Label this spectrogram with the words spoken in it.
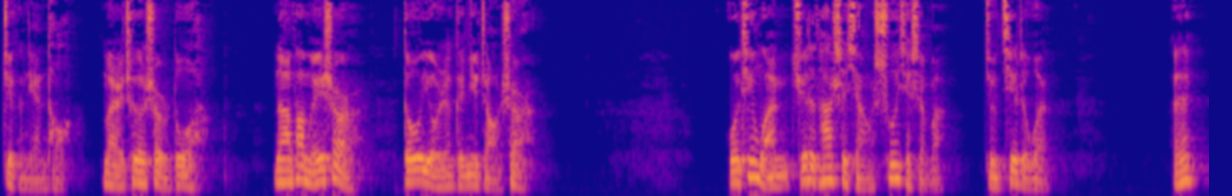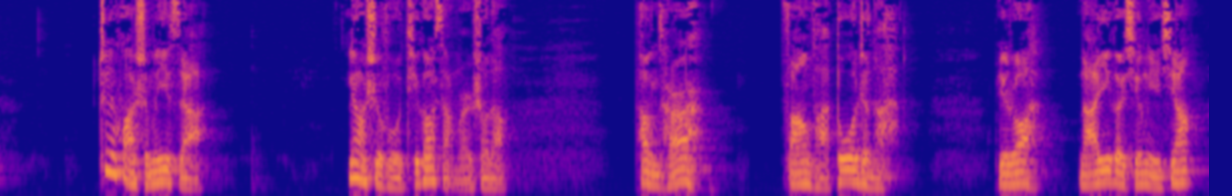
这个年头买车事儿多，哪怕没事儿都有人给你找事儿。我听完觉得他是想说些什么，就接着问：“哎，这话什么意思啊？”廖师傅提高嗓门说道：“碰瓷儿方法多着呢，比如拿一个行李箱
